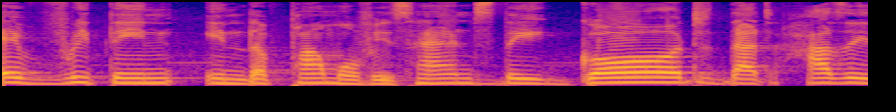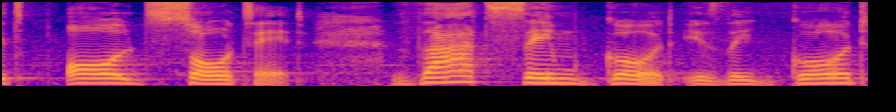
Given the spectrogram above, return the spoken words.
everything in the palm of his hands, the God that has it all sorted. That same God is the God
